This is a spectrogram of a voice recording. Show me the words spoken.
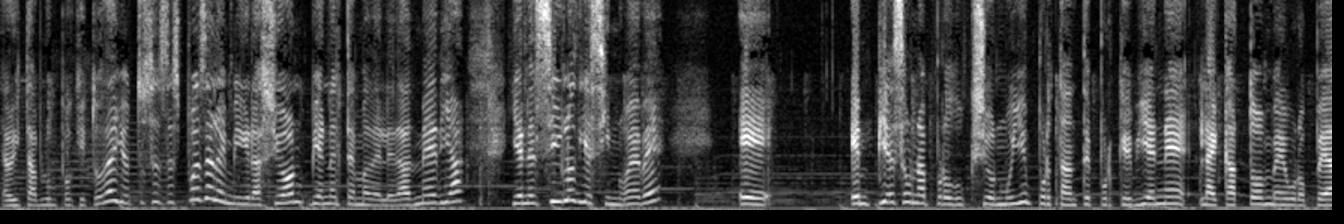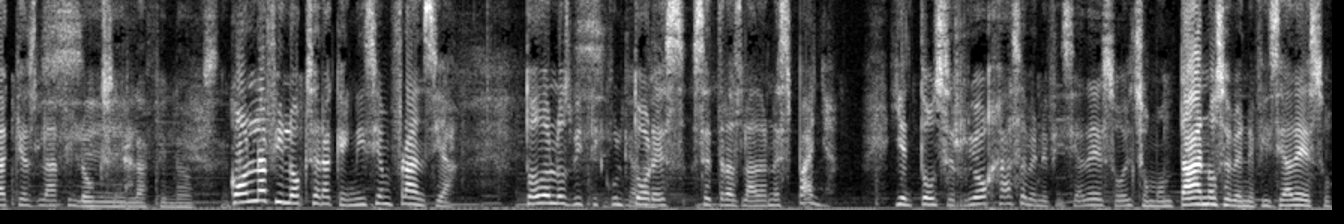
Y ahorita hablo un poquito de ello. Entonces, después de la inmigración viene el tema de la Edad Media y en el siglo XIX eh, empieza una producción muy importante porque viene la hecatombe europea que es la Sí, filoxera. la filoxera. Con la filoxera que inicia en Francia, todos los viticultores se trasladan a España. Y entonces Rioja se beneficia de eso, el Somontano se beneficia de eso.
